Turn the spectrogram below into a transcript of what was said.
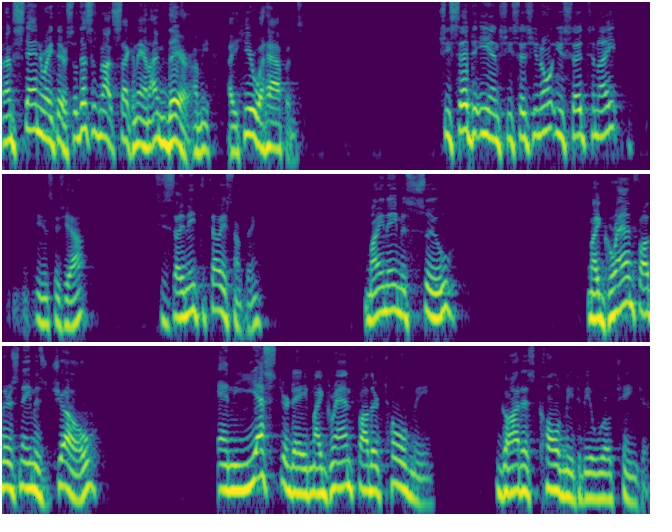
And I'm standing right there. So this is not secondhand. I'm there. I mean, I hear what happens. She said to Ian, she says, You know what you said tonight? Ian says, Yeah. She says, I need to tell you something. My name is Sue. My grandfather's name is Joe. And yesterday, my grandfather told me God has called me to be a world changer.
